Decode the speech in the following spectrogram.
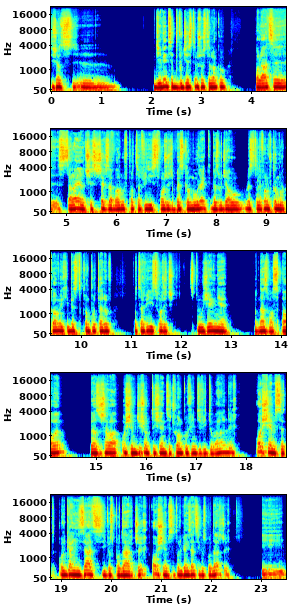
1926 roku Polacy, scalając się z trzech zaborów, potrafili stworzyć bez komórek, bez udziału, bez telefonów komórkowych i bez komputerów, potrafili stworzyć spółdzielnię pod nazwą Społem, która zrzeszała 80 tysięcy członków indywidualnych, 800 organizacji gospodarczych, 800 organizacji gospodarczych i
